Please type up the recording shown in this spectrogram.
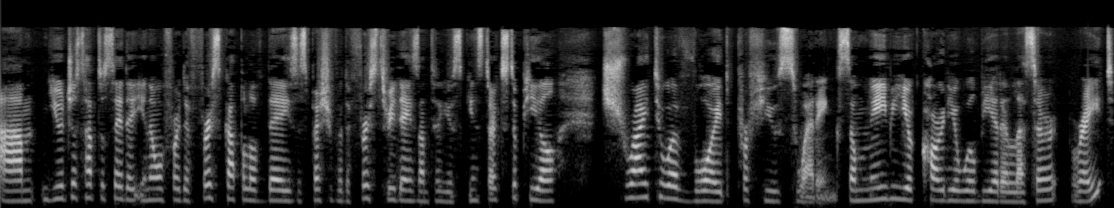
um, you just have to say that, you know, for the first couple of days, especially for the first three days until your skin starts to peel, try to avoid profuse sweating. So maybe your cardio will be at a lesser rate.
